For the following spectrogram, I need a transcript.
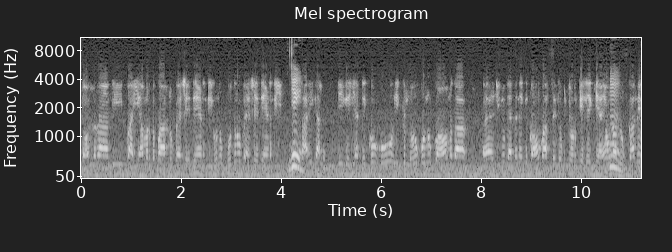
ਡਾਲਰਾਂ ਦੀ ਭਾਈ ਅਮਰਤਪਾਲ ਨੂੰ ਪੈਸੇ ਦੇਣ ਦੀ ਉਹਨੂੰ ਖੁਦ ਨੂੰ ਪੈਸੇ ਦੇਣ ਦੀ ਸਾਰੀ ਗੱਲ ਕੀਤੀ ਗਈ ਹੈ। ਦੇਖੋ ਉਹ ਇੱਕ ਲੋਕ ਉਹਨੂੰ ਕੌਮ ਦਾ ਜਿਹਨੂੰ ਕਹਿੰਦੇ ਨੇ ਕਿ ਕੌਮ ਵਾਸਤੇ ਲੋਕ ਚੁਣ ਕੇ ਲੈ ਕੇ ਆਏ। ਉਹਨਾਂ। ਲੋਕਾਂ ਨੇ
